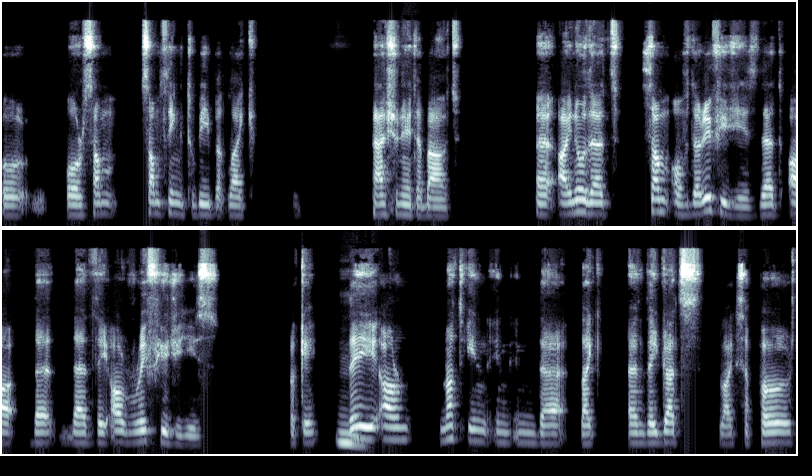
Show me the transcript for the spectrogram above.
or or some something to be but like passionate about. Uh, i know that some of the refugees that are that that they are refugees okay? Mm. they are not in in in the like and they got like support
